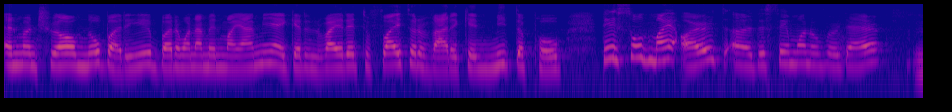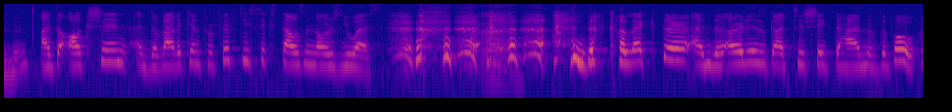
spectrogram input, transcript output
in Montreal, nobody, but when I'm in Miami, I get invited to fly to the Vatican, meet the Pope. They sold my art, uh, the same one over there, Mm-hmm. at the auction at the Vatican for $56,000 US. and the collector and the artist got to shake the hand of the Pope.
